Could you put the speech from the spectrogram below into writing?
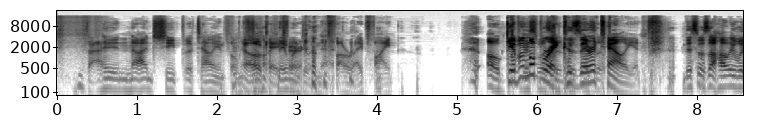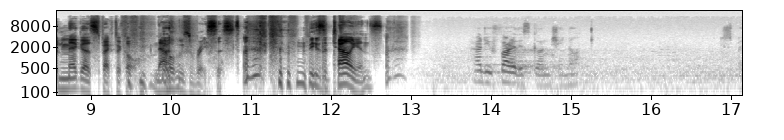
I, not cheap Italian films. Oh, okay, they weren't doing enough. that. All right, fine. Oh, give them This a break because they're was a- Italian. This was a Hollywood mega spectacle. now who's racist? These Italians. How do you fire this gun, Chino? Just by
